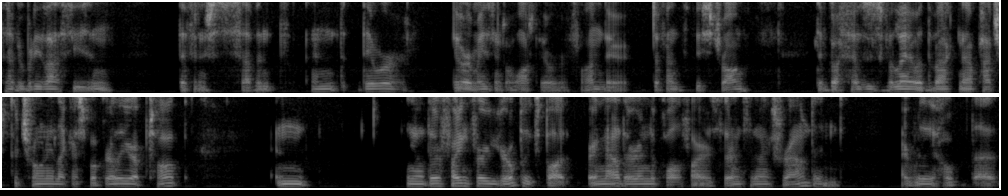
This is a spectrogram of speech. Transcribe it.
to everybody last season. They finished seventh, and they were they were amazing to watch. They were fun. They're defensively strong. They've got Jesus Vallejo at the back now, Patrick Cutrone, like I spoke earlier, up top, and you know they're fighting for a Europa League spot right now. They're in the qualifiers. They're into the next round, and I really hope that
